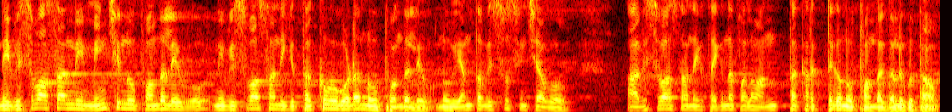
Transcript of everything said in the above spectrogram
నీ విశ్వాసాన్ని మించి నువ్వు పొందలేవు నీ విశ్వాసానికి తక్కువ కూడా నువ్వు పొందలేవు. నువ్వు ఎంత విశ్వసించావో ఆ విశ్వాసానికి తగిన ఫలం అంత కరెక్ట్గా నువ్వు పొందగలుగుతావు.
